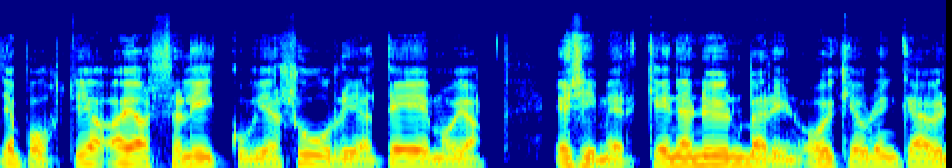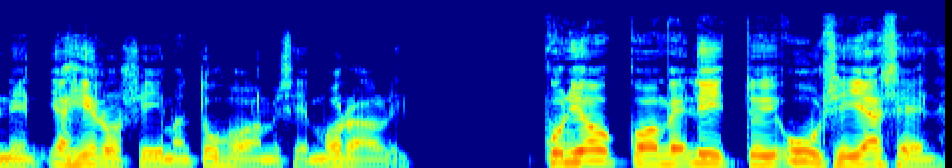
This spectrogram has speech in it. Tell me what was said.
ja pohtia ajassa liikkuvia suuria teemoja, esimerkkeinä Nürnbergin oikeudenkäynnin ja Hiroshiman tuhoamisen moraali. Kun joukkoomme liittyi uusi jäsen,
